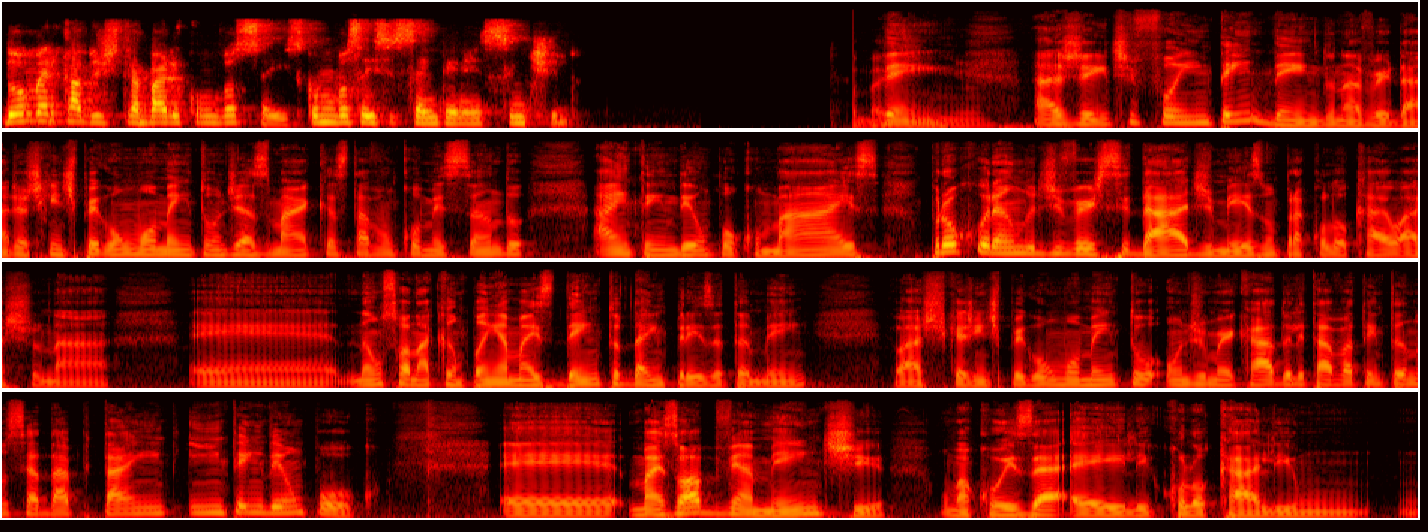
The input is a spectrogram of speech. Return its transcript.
do mercado de trabalho com vocês? Como vocês se sentem nesse sentido? Bem, A gente foi entendendo, na verdade. Acho que a gente pegou um momento onde as marcas estavam começando a entender um pouco mais, procurando diversidade mesmo para colocar, eu acho, na é, não só na campanha, mas dentro da empresa também. Eu acho que a gente pegou um momento onde o mercado ele estava tentando se adaptar e, e entender um pouco. É, mas obviamente, uma coisa é ele colocar ali um um-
